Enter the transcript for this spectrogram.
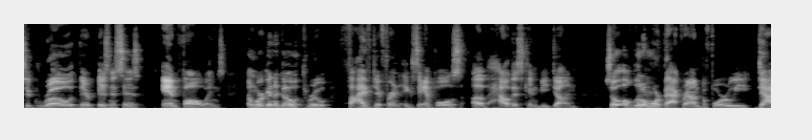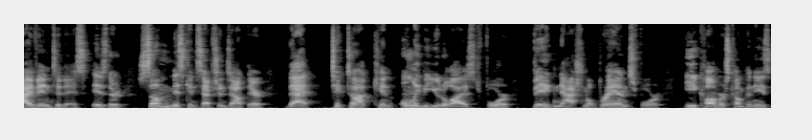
to grow their businesses and followings. And we're going to go through five different examples of how this can be done. So, a little more background before we dive into this is there some misconceptions out there that TikTok can only be utilized for big national brands, for e commerce companies,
